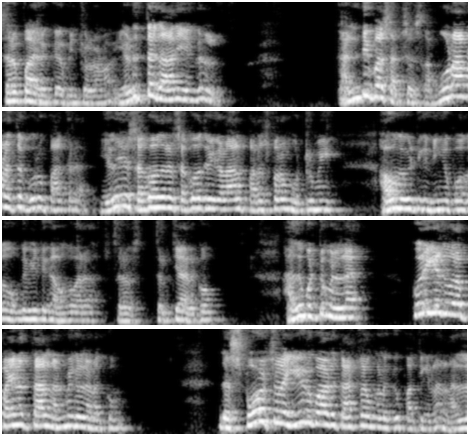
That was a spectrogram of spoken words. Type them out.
சிறப்பாக இருக்குது அப்படின்னு சொல்லணும். எடுத்த காரியங்கள் கண்டிப்பாக சக்ஸஸ் தான். மூணாம் இடத்தை குரு பார்க்குறார். இளைய சகோதர சகோதரிகளால் பரஸ்பரம் ஒற்றுமை. அவங்க வீட்டுக்கு நீங்கள் போக உங்கள் வீட்டுக்கு அவங்க வர திருப்தியாக இருக்கும். அது மட்டும் இல்லை குறுகிய தூர பயணத்தால் நன்மைகள் நடக்கும். இந்த ஸ்போர்ட்ஸில் ஈடுபாடு காட்டுறவங்களுக்கு பார்த்தீங்கன்னா நல்ல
